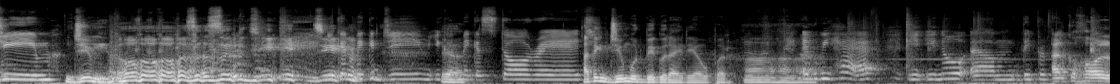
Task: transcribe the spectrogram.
gym. Gym oh ससुर जी You gym can make a gym. You Yeah. can make a storage. I think gym would be good idea ऊपर हाँ हाँ and we have, you, you know, um, they prepare. Alcohol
